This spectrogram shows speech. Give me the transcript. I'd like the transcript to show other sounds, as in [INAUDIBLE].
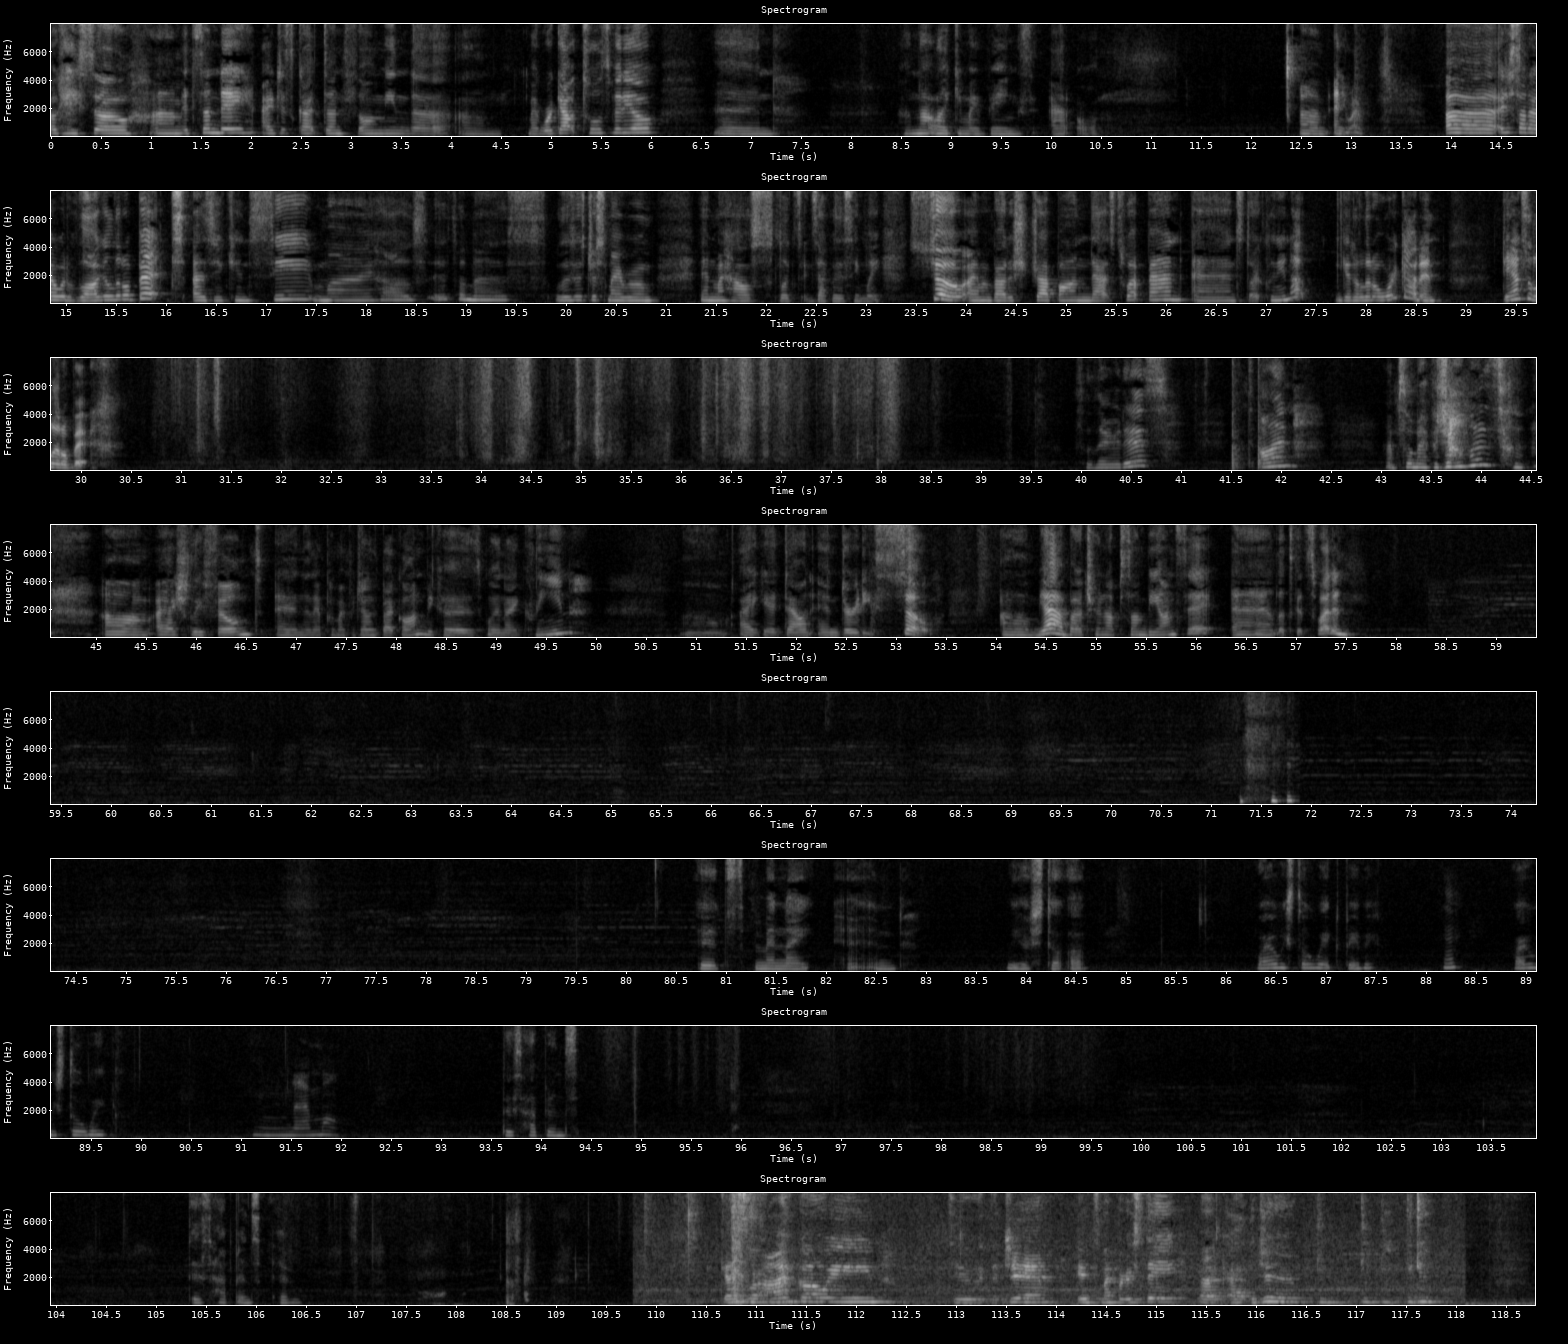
Okay, so um, it's Sunday. I just got done filming the um, my workout tools video, and I'm not liking my bangs at all. Um, anyway, uh, I just thought I would vlog a little bit. As you can see, my house is a mess. Well, this is just my room, and my house looks exactly the same way. So I'm about to strap on that sweatband and start cleaning up, get a little workout in dance a little bit. So there it is. It's on. I'm still in my [LAUGHS] pajamas. um, I actually filmed and then I put my pajamas back on because when I clean, um, I get down and dirty. So, um, yeah, about to turn up some Beyonce and let's get sweating. It's midnight and we are still up. Why are we still awake, baby? Hmm? Why are we still awake? Mama. This happens this happens every Guess where I'm going? To the gym. It's my first day back at the gym.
